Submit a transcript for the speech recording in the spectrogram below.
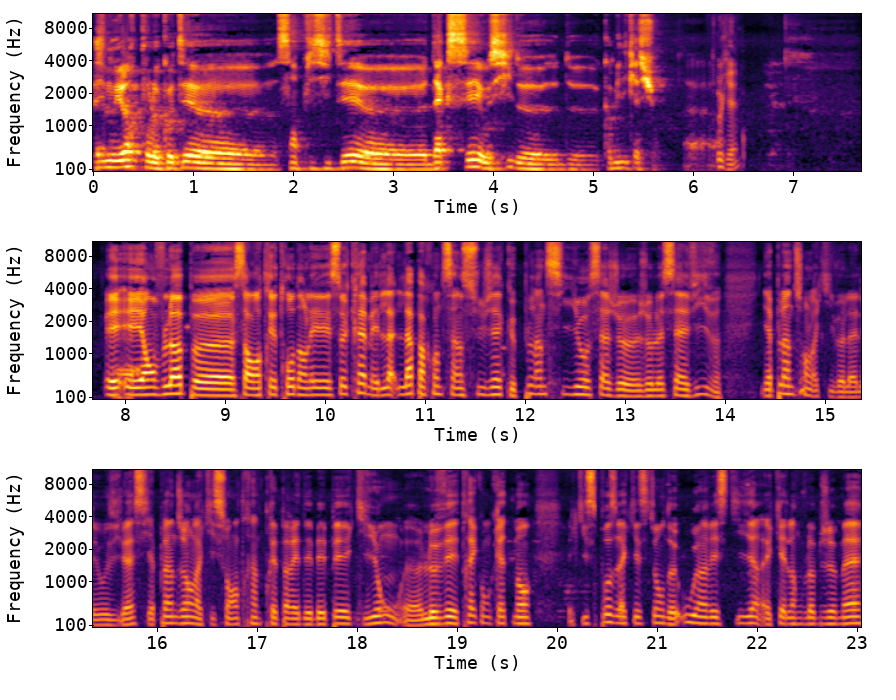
choisi New York pour le côté euh, simplicité euh, d'accès aussi de, de communication. ok. Et, et, enveloppe, euh, ça rentrait trop dans les secrets, mais là, là par contre, c'est un sujet que plein de CEO, ça je, je, le sais à Vive, il y a plein de gens là qui veulent aller aux US, il y a plein de gens là qui sont en train de préparer des BP, qui ont euh, levé très concrètement et qui se posent la question de où investir et quelle enveloppe je mets,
